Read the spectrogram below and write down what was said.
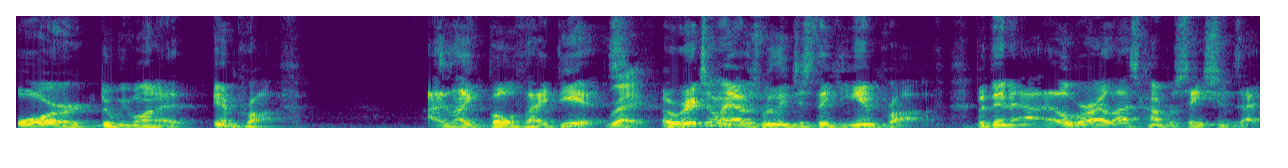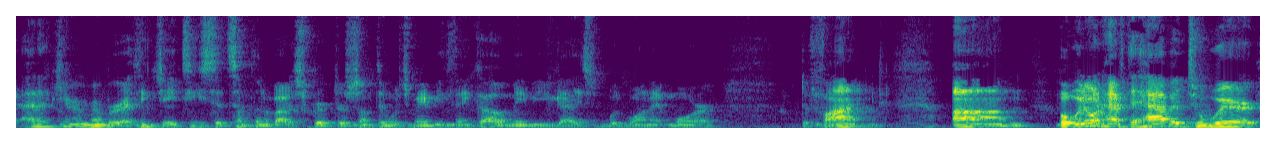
or do we want to improv? I like both ideas. Right. Originally, I was really just thinking improv. But then uh, over our last conversations, I, I can't remember. I think JT said something about a script or something, which made me think, oh, maybe you guys would want it more defined. Um, but we don't have to have it to where,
